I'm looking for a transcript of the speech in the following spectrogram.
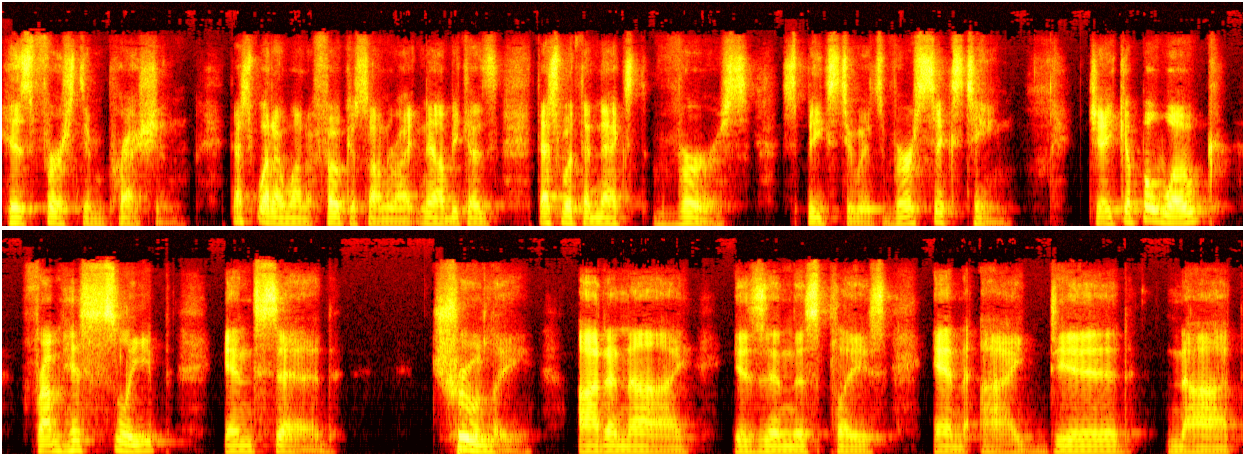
his first impression. That's what I want to focus on right now because that's what the next verse speaks to. It's verse 16. Jacob awoke from his sleep and said, Truly, Adonai is in this place, and I did not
